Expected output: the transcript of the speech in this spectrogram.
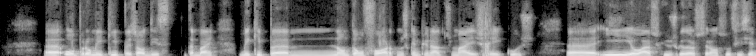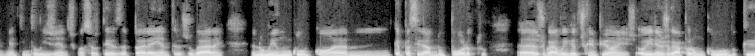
ou para uma equipa, já o disse também, uma equipa hum, não tão forte nos campeonatos mais ricos, Uh, e eu acho que os jogadores serão suficientemente inteligentes, com certeza, para entre jogarem num, num clube com a um, capacidade do Porto uh, jogar Liga dos Campeões, ou irem jogar para um clube que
